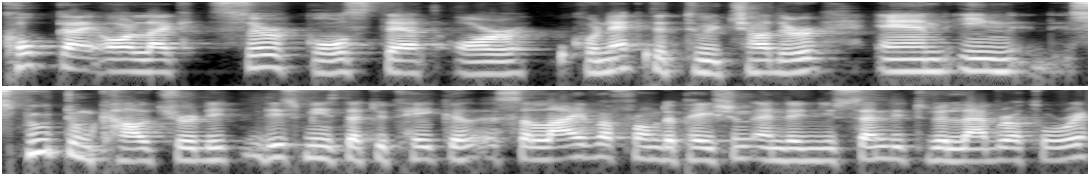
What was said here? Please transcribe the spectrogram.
Cocci are like circles that are connected to each other. And in sputum culture, this means that you take a saliva from the patient and then you send it to the laboratory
